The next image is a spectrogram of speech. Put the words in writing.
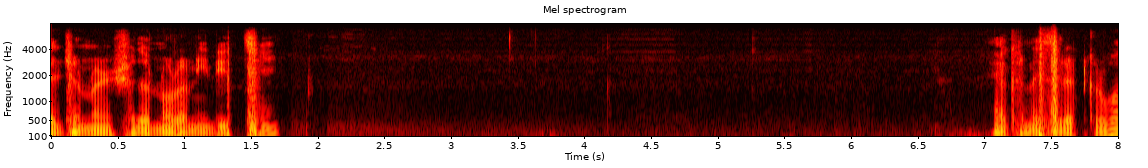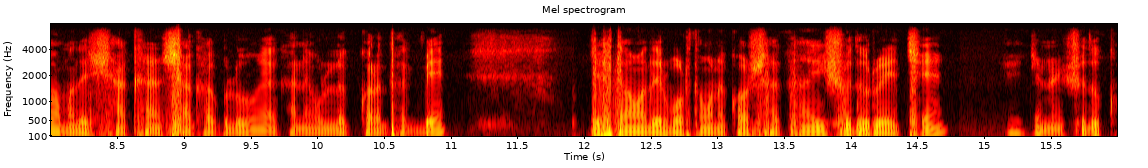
এর জন্য শুধু নোরানি দিচ্ছি। এখানে সিলেক্ট করব, আমাদের শাখা, শাখাগুলো এখানে উল্লেখ করা থাকবে। যেহেতু আমাদের বর্তমানে ক শাখাই শুধু রয়েছে, এর জন্য শুধু ক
